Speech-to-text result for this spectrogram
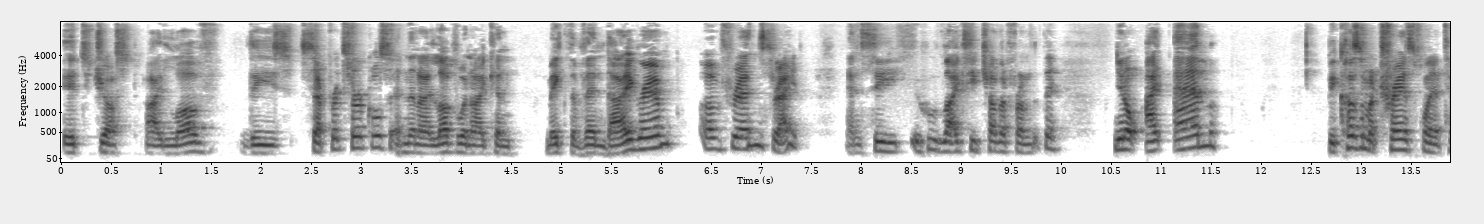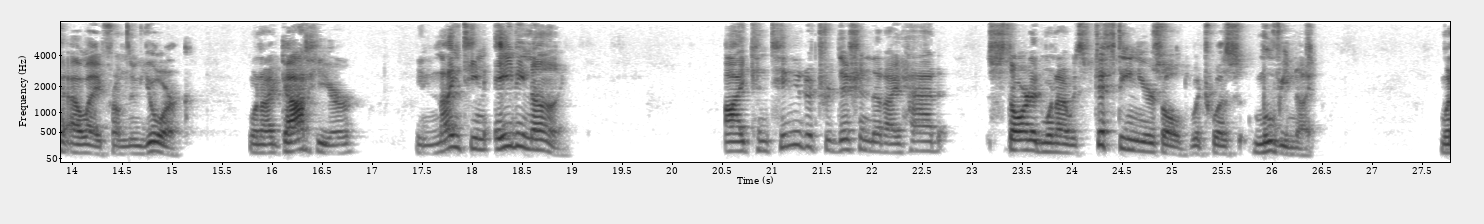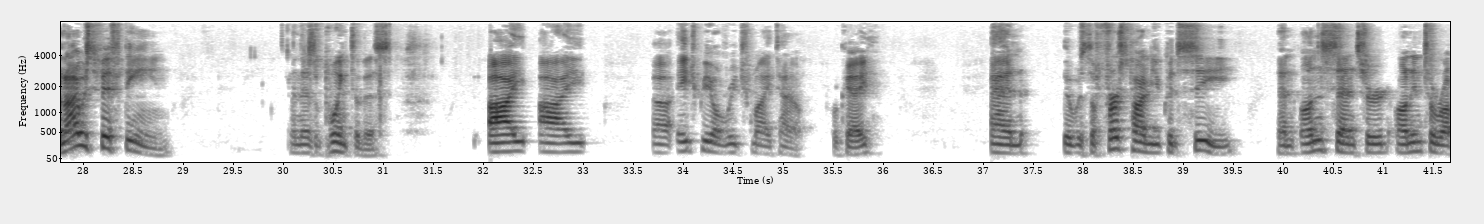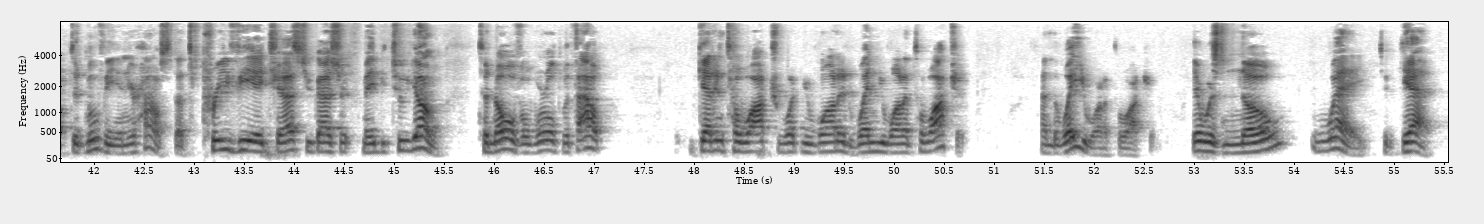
it's just I love these separate circles, and then I love when I can make the Venn diagram of friends, right, and see who likes each other from the thing. You know, I am because I'm a transplant to LA from New York. When I got here in 1989, I continued a tradition that I had started when I was 15 years old, which was movie night. When I was 15, and there's a point to this, I I uh, HBO reached my town, okay, and it was the first time you could see an uncensored, uninterrupted movie in your house. That's pre VHS. You guys are maybe too young to know of a world without getting to watch what you wanted when you wanted to watch it and the way you wanted to watch it. There was no way to get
